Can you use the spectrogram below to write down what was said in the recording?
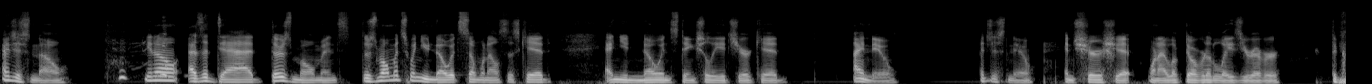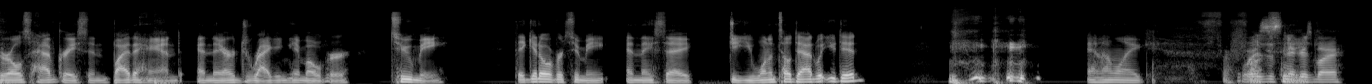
I just know. You know, as a dad, there's moments. There's moments when you know it's someone else's kid and you know instinctually it's your kid. I knew. I just knew. And sure shit, when I looked over to the lazy river, the girls have Grayson by the hand and they are dragging him over to me. They get over to me and they say, Do you want to tell dad what you did? And I'm like, For Where's the fuck's Snickers sake, bar?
